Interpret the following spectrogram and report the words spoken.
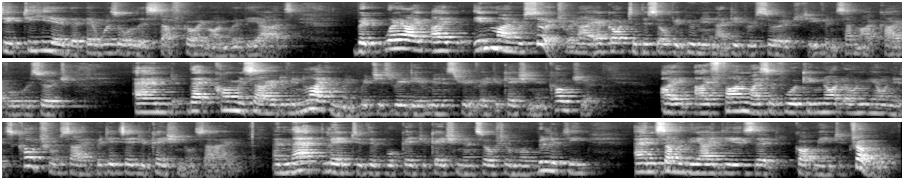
to, to hear that there was all this stuff going on with the arts. But where I, I, in my research, when I got to the Soviet Union, I did research, even some archival research, and that Commissariat of Enlightenment, which is really a Ministry of Education and Culture, I, I found myself working not only on its cultural side, but its educational side. And that led to the book Education and Social Mobility and some of the ideas that got me into trouble.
